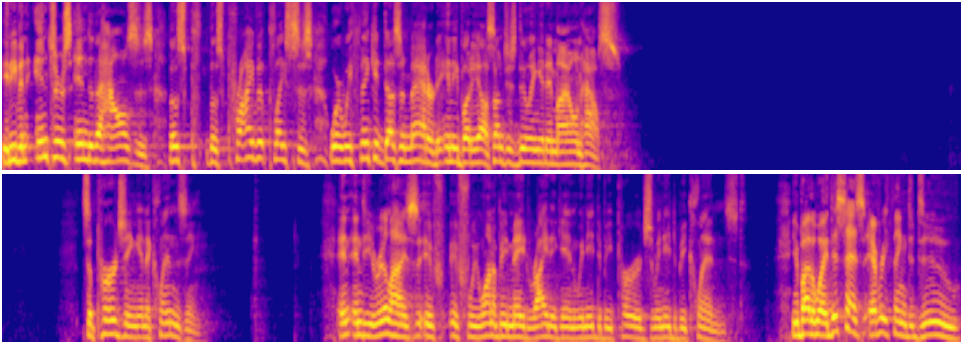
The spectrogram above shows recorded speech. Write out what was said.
It even enters into the houses, those, those private places where we think it doesn't matter to anybody else. I'm just doing it in my own house. It's a purging and a cleansing. And, and do you realize if, if we want to be made right again, we need to be purged, we need to be cleansed. You, by the way, this has everything to do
